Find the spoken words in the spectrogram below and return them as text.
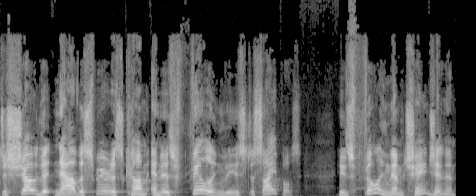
to show that now the Spirit has come and is filling these disciples. He's filling them, changing them.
